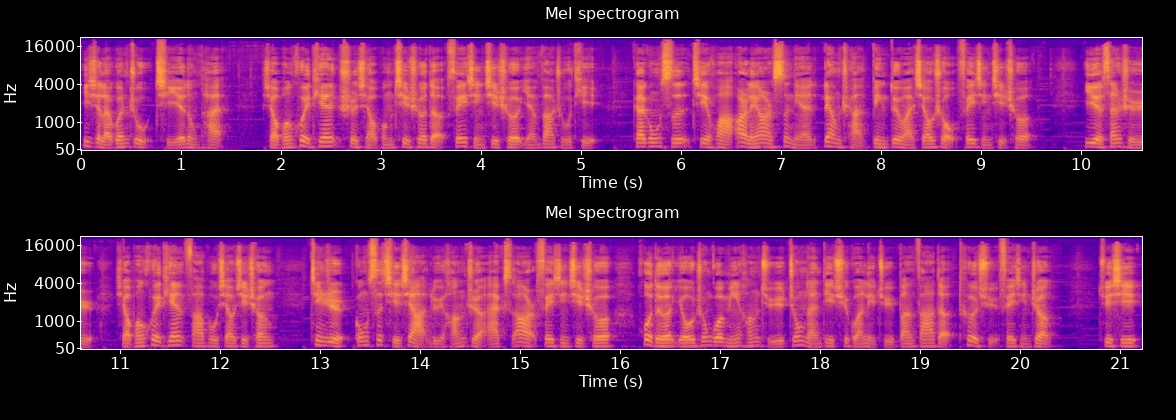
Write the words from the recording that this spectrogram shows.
一起来关注企业动态。小鹏汇天是小鹏汽车的飞行汽车研发主体，该公司计划二零二四年量产并对外销售飞行汽车。一月三十日，小鹏汇天发布消息称。近日，公司旗下旅行者 X2 飞行汽车获得由中国民航局中南地区管理局颁发的特许飞行证。据悉，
